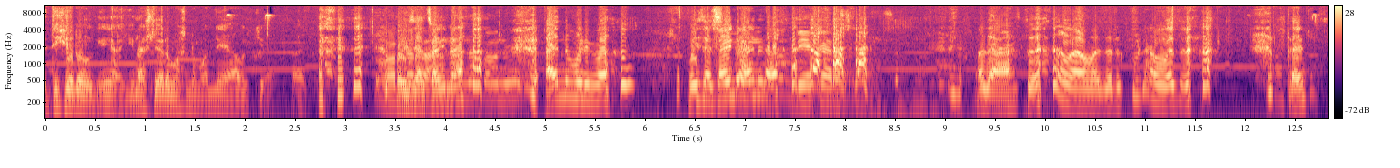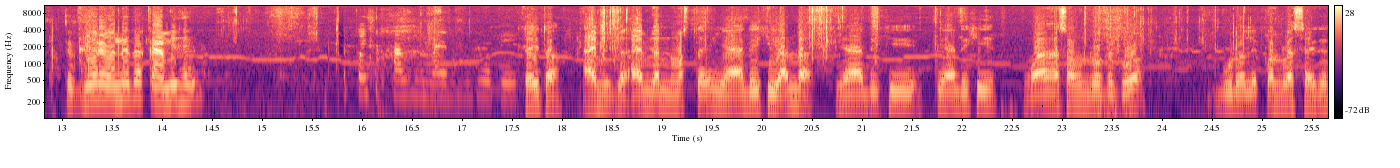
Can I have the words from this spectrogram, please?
यतिखेर हो कि गिलास लिएर बस्नु भन्ने अब के पैसा छैन होइन बुढीमा पैसा छैन अझ हाँस्छ मामा चाहिँ कुना त्यो गऱ्यो भने त कामै छैन त्यही त हामी हामी जानु मस्त यहाँदेखि हो नि त यहाँदेखि त्यहाँदेखि उहाँसम्म रोपेको हो बुढोले पन्ध्र सयको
